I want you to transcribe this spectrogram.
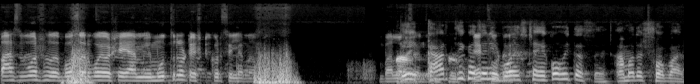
পাঁচ বছর বছর বয়সে আমি মূত্র টেস্ট করছিলাম আমার। ভালো এই কার থেকে জানি ফোঁটা। ভয়েসটা একো হইতাছে? আমাদের সবার।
